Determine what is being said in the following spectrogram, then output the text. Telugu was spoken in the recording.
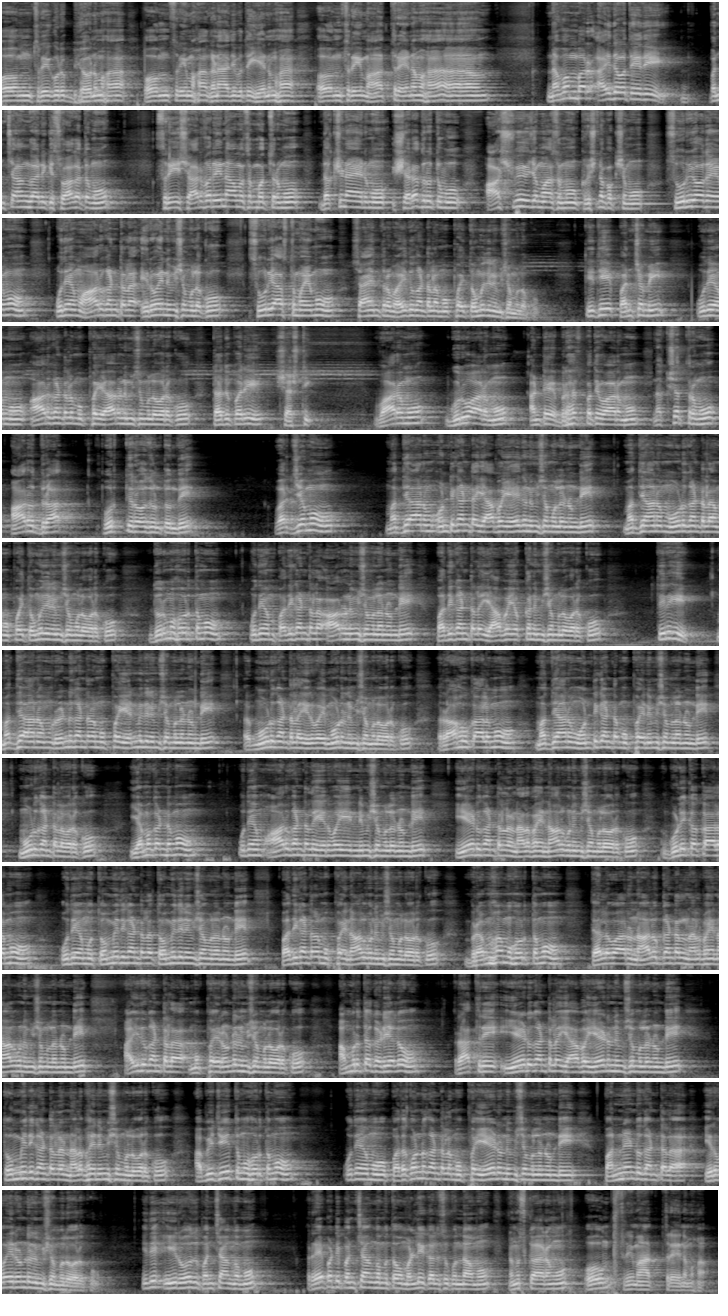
ఓం శ్రీ గురుభ్యో నమ. ఓం శ్రీ మహాగణాధిపతి ఏ నమ. ఓం శ్రీ మాత్రే నమ. నవంబర్ ఐదవ తేదీ పంచాంగానికి స్వాగతము. శ్రీ శార్వరీనామ సంవత్సరము దక్షిణాయనము శరదృతువు ఆశ్వీజ మాసము కృష్ణపక్షము సూర్యోదయము ఉదయం ఆరు గంటల ఇరవై నిమిషములకు సూర్యాస్తమయము సాయంత్రం ఐదు గంటల ముప్పై తొమ్మిది నిమిషములకు. తిథి పంచమి ఉదయము ఆరు గంటల ముప్పై ఆరు నిమిషముల వరకు తదుపరి షష్ఠి. వారము గురువారము అంటే బృహస్పతి వారము నక్షత్రము ఆరుద్ర పూర్తి రోజు ఉంటుంది వర్జ్యము మధ్యాహ్నం ఒంటి గంట యాభై ఐదు నిమిషముల నుండి మధ్యాహ్నం మూడు గంటల ముప్పై తొమ్మిది నిమిషముల వరకు. దుర్ముహూర్తము ఉదయం పది గంటల ఆరు నిమిషముల నుండి పది గంటల యాభై ఒక్క నిమిషముల వరకు. తిరిగి మధ్యాహ్నం రెండు గంటల ముప్పై ఎనిమిది నిమిషముల నుండి మూడు గంటల ఇరవై మూడు నిమిషముల వరకు రాహుకాలము మధ్యాహ్నం ఒంటి గంట ముప్పై నిమిషముల నుండి మూడు గంటల వరకు యమగండము ఉదయం ఆరు గంటల ఇరవై నిమిషముల నుండి ఏడు గంటల నలభై నాలుగు నిమిషముల వరకు గుళిక కాలము ఉదయం తొమ్మిది గంటల తొమ్మిది నిమిషముల నుండి పది గంటల ముప్పై నాలుగు నిమిషముల వరకు బ్రహ్మ ముహూర్తము తెల్లవారు నాలుగు గంటల నలభై నాలుగు నిమిషముల నుండి ఐదు గంటల ముప్పై రెండు నిమిషముల వరకు అమృత గడియలు రాత్రి ఏడు గంటల యాభై ఏడు నిమిషముల నుండి తొమ్మిది గంటల నలభై నిమిషముల వరకు అభిజిత్ ముహూర్తము ఉదయము పదకొండు గంటల ముప్పై ఏడు నిమిషముల నుండి పన్నెండు గంటల ఇరవై రెండు నిమిషముల వరకు. ఇది ఈరోజు పంచాంగము. రేపటి పంచాంగముతో మళ్ళీ కలుసుకుందాము. నమస్కారము. ఓం శ్రీమాత్రే నమః.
